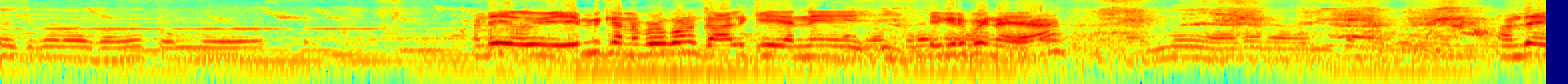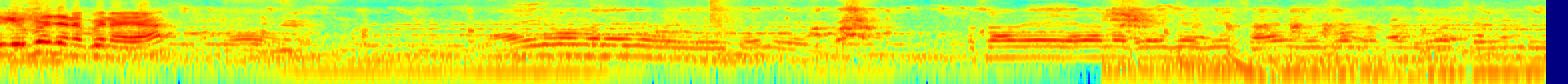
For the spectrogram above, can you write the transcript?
చచ్చిపోయినా స్వామి అంటే ఏమి కనపడకుండా గాలికి అన్ని ఎగిరిపోయినాయా? అన్నీ ఏమైనా అంతా ఎగిరిపోయి చనిపోయినాయా? ఐదు స్వామి సాయం చేసేటప్పుడు చేయండి.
